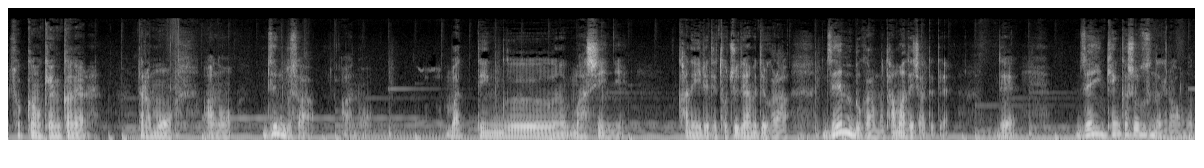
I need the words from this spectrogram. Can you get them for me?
そっからも喧嘩だよね。ただもうあの全部さあのバッティングのマシーンに金入れて途中でやめてるから全部からもう弾出ちゃってて。で全員喧嘩しようとするんだけどもう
